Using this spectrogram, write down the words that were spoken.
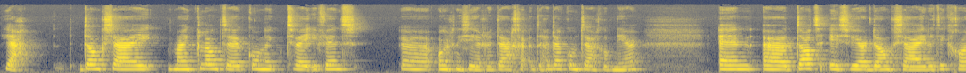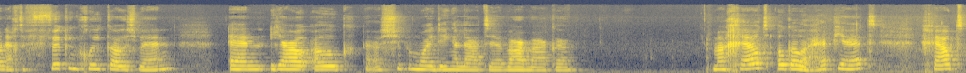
ja, dankzij mijn klanten kon ik twee events organiseren. Daar, daar komt het eigenlijk op neer. En dat is weer dankzij dat ik gewoon echt een fucking goede coach ben. En jou ook super mooie dingen laten waarmaken. Maar geld, ook al heb je het, geld,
